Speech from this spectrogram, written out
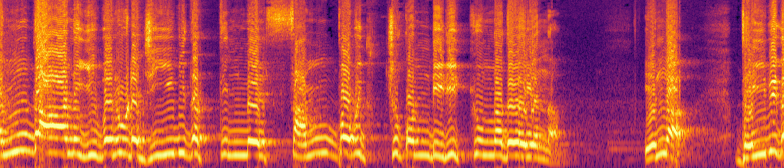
എന്താണ് ഇവരുടെ ജീവിതത്തിന്മേൽ സംഭവിച്ചു കൊണ്ടിരിക്കുന്നത് എന്ന്. ഇന്ന് ദൈവിക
